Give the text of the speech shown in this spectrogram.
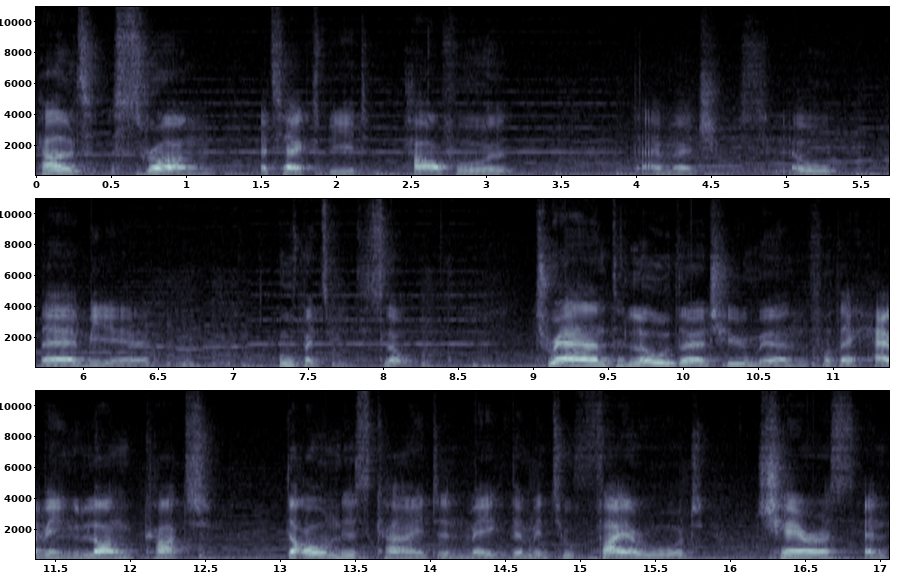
Health strong. Attack speed powerful. Damage slow. Äh, uh, movement speed slow. Trend loathered human for the having long cut down his kind and make them into firewood, chairs and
